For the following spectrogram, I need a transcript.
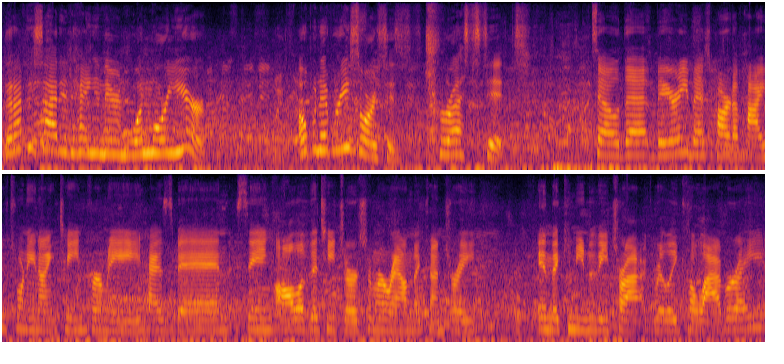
that I've decided to hang in there in one more year. Open Up resources, trust it. So the very best part of Hive 2019 for me has been seeing all of the teachers from around the country in the community track really collaborate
